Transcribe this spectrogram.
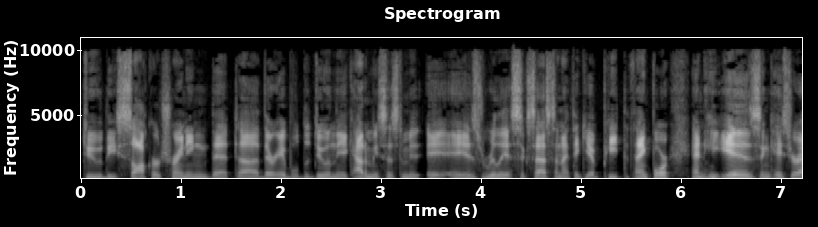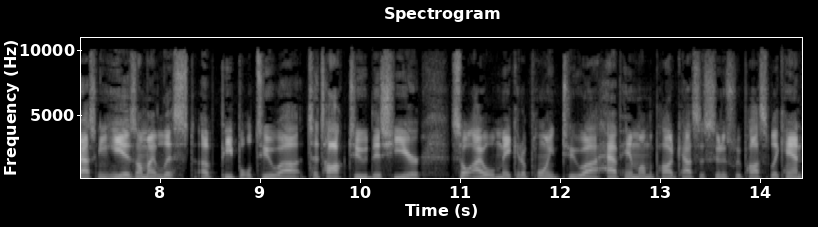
do the soccer training that uh, they're able to do in the academy system is really a success. And I think you have Pete to thank for. And he is, in case you're asking, he is on my list of people to uh, to talk to this year. So I will make it a point to uh, have him on the podcast as soon as we possibly can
